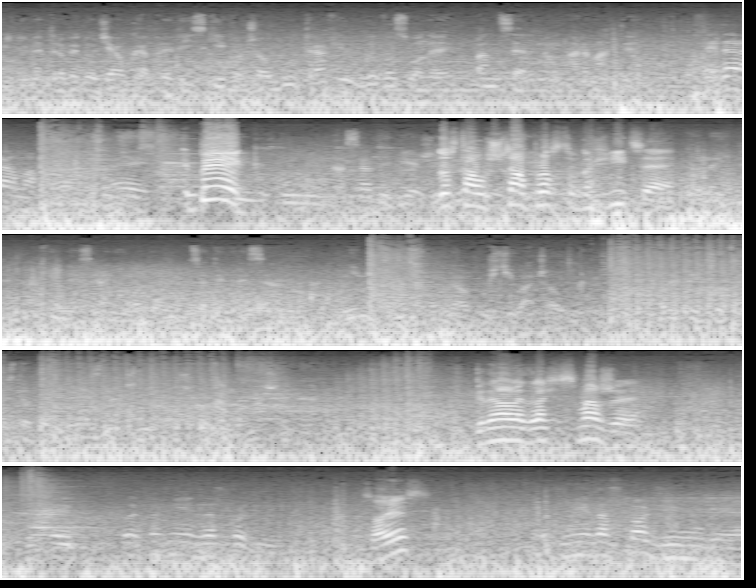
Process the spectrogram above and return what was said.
mm działka brytyjskiego czołgu trafił go w osłonę pancerną armaty. Federa ma. U nasady wieży Dostał strzał prosto w gąsienicę. Kolejny trafienie zranił dowódcę Tygrysa. Niemiecka załoga opuściła czołg. Brytyjczycy zdobyli nieznacznie uszkodzoną maszynę. Generalnie teraz się smażę. tutaj ci nie zaszkodzi. Co jest? To nie zaszkodzi, mówię.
